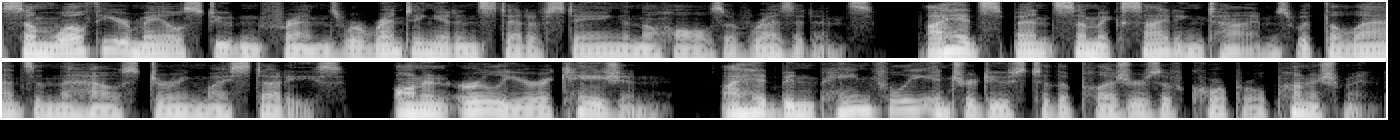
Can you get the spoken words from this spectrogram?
Some wealthier male student friends were renting it instead of staying in the halls of residence. I had spent some exciting times with the lads in the house during my studies. On an earlier occasion, I had been painfully introduced to the pleasures of corporal punishment.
